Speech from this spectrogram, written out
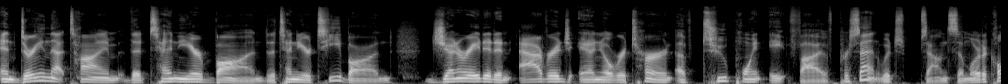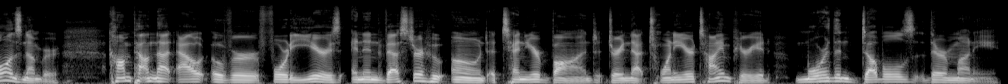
And during that time, the 10 year bond, the 10 year T bond, generated an average annual return of 2.85%, which sounds similar to Cullen's number. Compound that out over 40 years, an investor who owned a 10 year bond during that 20 year time period more than doubles their money.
